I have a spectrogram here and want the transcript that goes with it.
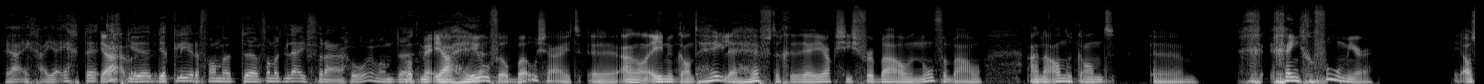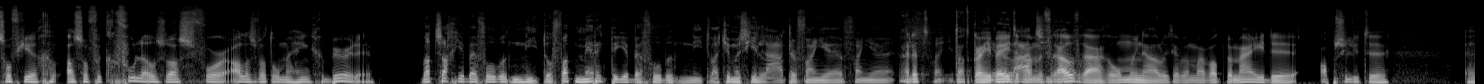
Ja, ik ga je echt, eh, Ja, echt je, de kleren van het, eh, van het lijf vragen hoor. Want, eh, Wat me, ja, heel ja. veel boosheid. Aan de ene kant hele heftige reacties, verbaal en non-verbaal. Aan de andere kant ehm, ge- geen gevoel meer. Alsof, je, alsof ik gevoelloos was voor alles wat om me heen gebeurde. Wat zag je bijvoorbeeld niet? Of wat merkte je bijvoorbeeld niet? Wat je misschien later van je... Van je, Ja, dat, van je dat kan je beter aan mijn vrouw vragen om inhoudelijk te hebben. Maar wat bij mij de absolute eh,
